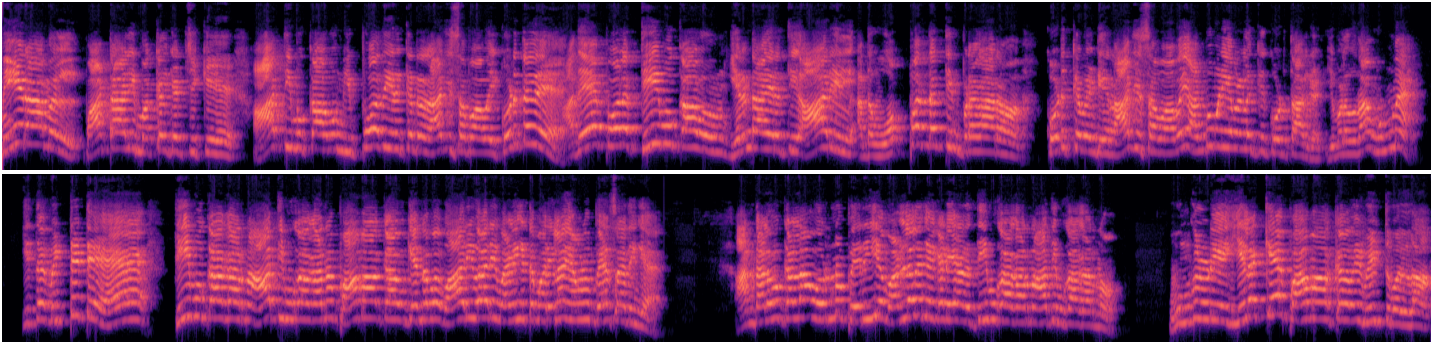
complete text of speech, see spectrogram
மீறாமல் பாட்டாளி மக்கள் கட்சிக்கு அதிமுகவும் இப்போது இருக்கின்ற ராஜ்யசபாவை கொடுத்தது. அதே போல திமுகவும் இரண்டாயிரத்தி ஆறில் அந்த ஒப்பந்தத்தின் பிரகாரம் கொடுக்க வேண்டிய ராஜ்யசபாவை அன்புமணி அவர்களுக்கு கொடுத்தார்கள். இவ்வளவுதான் உண்மை. இதை விட்டுட்டு திமுக காரணம் அதிமுக காரணம் பாமகவுக்கு என்னவோ வாரி வாரி வழங்கிட்ட மாதிரிலாம் எவனும் பேசாதீங்க. அந்த அளவுக்கெல்லாம் ஒன்றும் பெரிய வள்ளலுங்க கிடையாது திமுக காரணம் அதிமுக காரணம். உங்களுடைய இலக்கே பாமகவை வீழ்த்துவதுதான்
